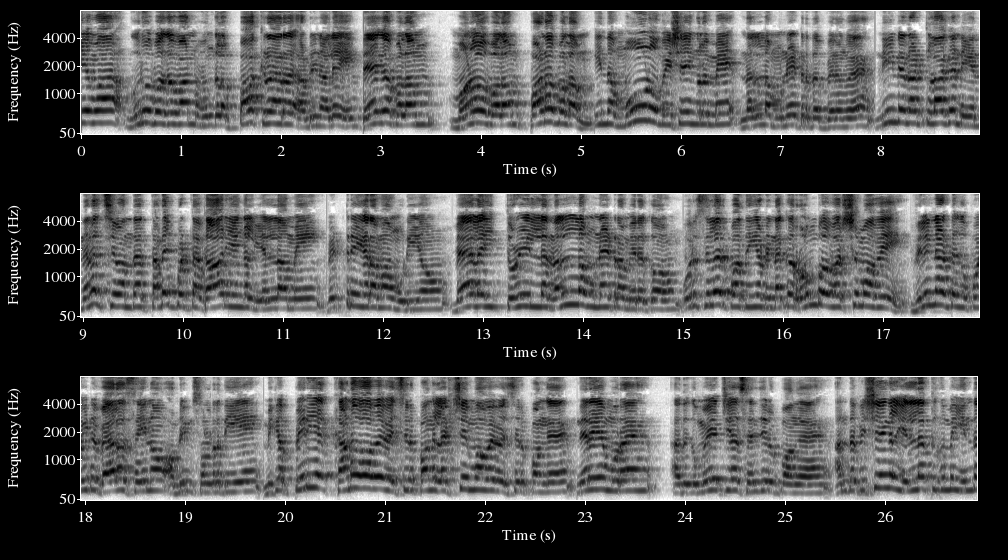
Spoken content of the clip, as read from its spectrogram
முக்கியமா குரு பகவான் உங்களை பார்க்குறாரு அப்படின்னாலே தேகபலம் மனோபலம் பணபலம் இந்த மூணு விஷயங்களுமே நல்ல முன்னேற்றத்தை பெறுங்க. நீண்ட நாட்களாக நீங்க நினைச்சு வந்த தடைப்பட்ட காரியங்கள் எல்லாமே வெற்றிகரமா முடியும். வேலை தொழில நல்ல முன்னேற்றம் இருக்கும். ஒரு சிலர் பாத்தீங்க அப்படின்னாக்கா ரொம்ப வருஷமாவே வெளிநாட்டுக்கு போயிட்டு வேலை செய்யணும் அப்படின்னு சொல்றதையே மிகப்பெரிய கனவாவே வச்சிருப்பாங்க லட்சியமாவே வச்சிருப்பாங்க. நிறைய முறை அதுக்கு முயற்சியா செஞ்சிருப்பாங்க. அந்த விஷயங்கள் எல்லாத்துக்குமே இந்த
